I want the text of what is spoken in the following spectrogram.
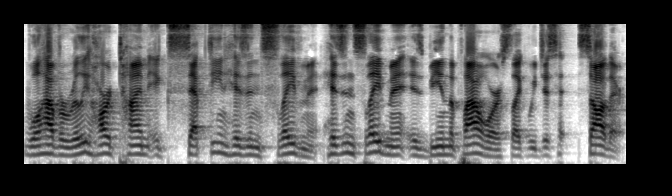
will have a really hard time accepting his enslavement. His enslavement is being the plow horse, like we just saw there.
